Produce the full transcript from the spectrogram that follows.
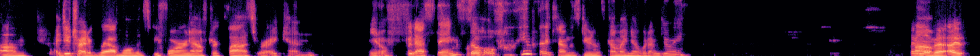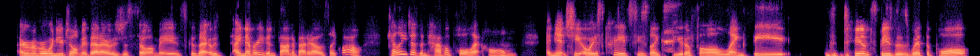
Um, i do try to grab moments before and after class where i can you know finesse things. So hopefully by the time the students come i know what i'm doing. I love um, it i i remember when you told me that i was just so amazed because i was i never even thought about it. I was like wow kelly doesn't have a pole at home. And yet she always creates these like beautiful lengthy dance pieces with the pole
